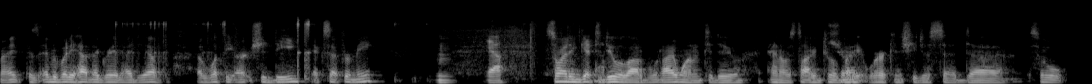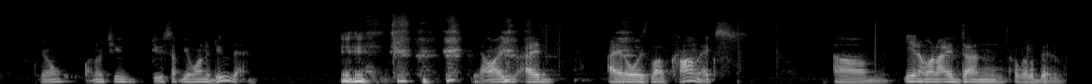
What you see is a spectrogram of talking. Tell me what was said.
right because everybody had a great idea of, of what the art should be except for me Mm, yeah. so I didn't get to do a lot of what I wanted to do and I was talking to a buddy at work and she just said uh, so you know why don't you do something you want to do then Mhm. you know, I I I had always loved comics. Um, you know, and I had done a little bit of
